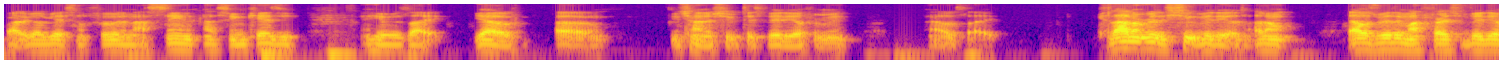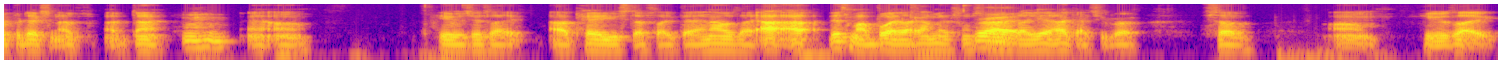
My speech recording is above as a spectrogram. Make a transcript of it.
about to go get some food, and I seen I seen Kizzy, and he was like, "Yo, um, you trying to shoot this video for me?" I was like, "Cause I don't really shoot videos. I don't. That was really my first video production I've I've done." Mm-hmm. And um, he was just like, "I'll pay you stuff like that," and I was like, "I, I this is my boy. Like I met him, so Right. like, yeah, I got you, bro." So, um, he was like,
